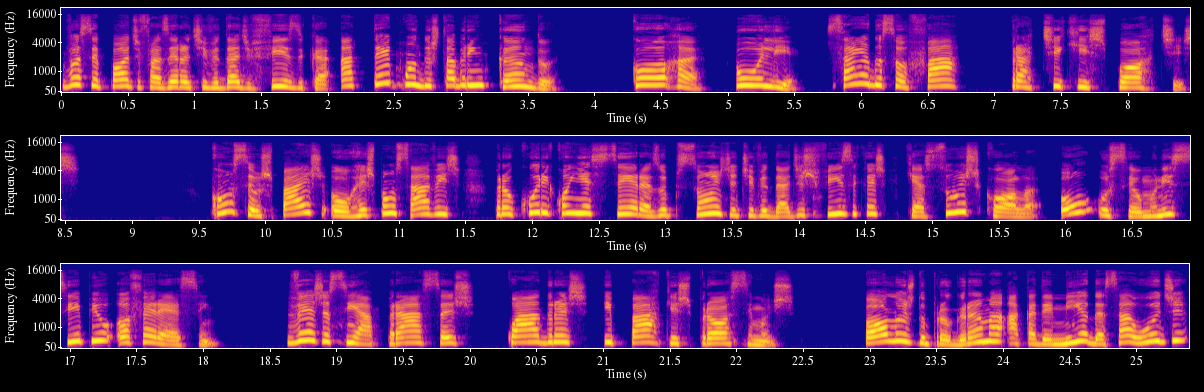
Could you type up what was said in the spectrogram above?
Você pode fazer atividade física até quando está brincando. Corra, pule, saia do sofá, pratique esportes. Com seus pais ou responsáveis, procure conhecer as opções de atividades físicas que a sua escola ou o seu município oferecem. Veja se há praças, quadras e parques próximos, polos do programa Academia da Saúde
